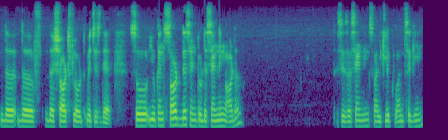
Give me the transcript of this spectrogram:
the the the short float which is there so you can sort this into descending order this is ascending so i'll click once again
